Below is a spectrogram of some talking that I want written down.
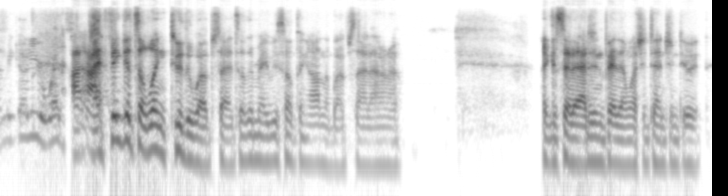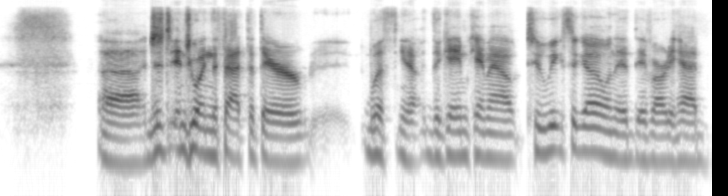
Let me go to your website. I, I think it's a link to the website, so there may be something on the website. I don't know. Like I said, I didn't pay that much attention to it. Uh, just enjoying the fact that they're with you know the game came out two weeks ago and they, they've already had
